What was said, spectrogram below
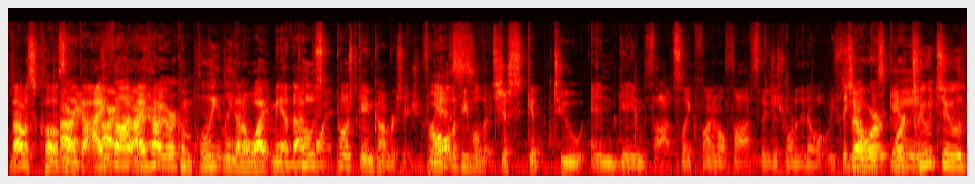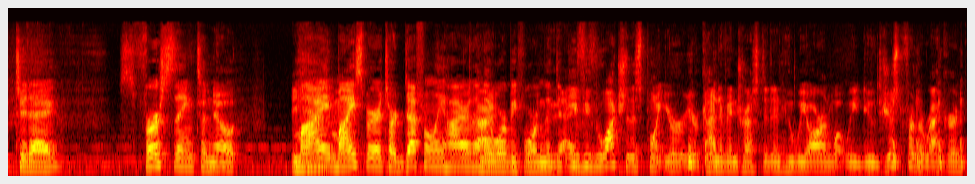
That was close. All like right, I thought, all I right, thought you were completely gonna wipe me at that post point. post game conversation for all the people that just skipped to end game thoughts, like final thoughts. They just wanted to know what we think So about we're this game. we're two two today. First thing to note, my my spirits are definitely higher than All they were before in the day. If you've watched to this point, you're you're kind of interested in who we are and what we do. Just for the record,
